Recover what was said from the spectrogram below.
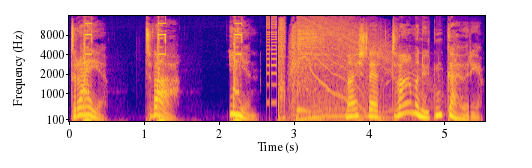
Trije, twa, ien. Meest weer 2 minuten kuieren.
